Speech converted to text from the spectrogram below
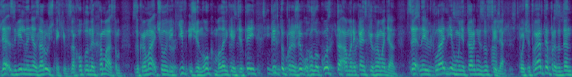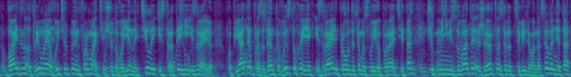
для звільнення заручників, захоплених Хамасом, зокрема чоловіків, жінок, маленьких дітей, тих, хто пережив голокост та американських громадян. Це невідкладні гуманітарні зусилля. По четверте, президент Байден отримає вичерпну інформацію щодо воєнних цілей і стратегії Ізраїлю. По п'яте, президент вислухає, як Ізраїль проводитиме свої операції так, щоб мінімізувати жертви серед цивільного населення та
